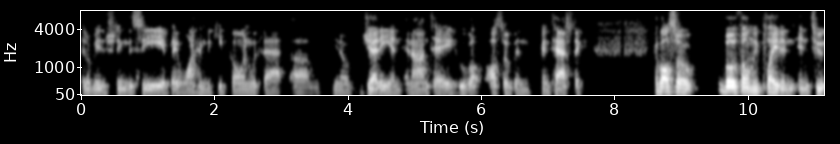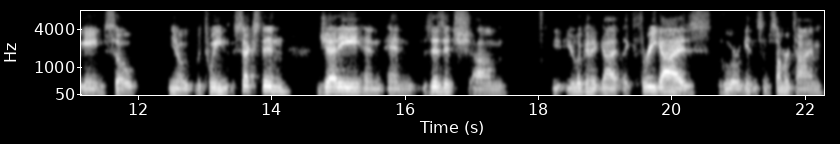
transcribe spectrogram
It'll be interesting to see if they want him to keep going with that. Um, you know, Cedi and, and Ante, who've also been fantastic, have also both only played in, in two games. So, you know, between Sexton, Cedi, and and Zizic, um, you're looking at guy like three guys who are getting some summertime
